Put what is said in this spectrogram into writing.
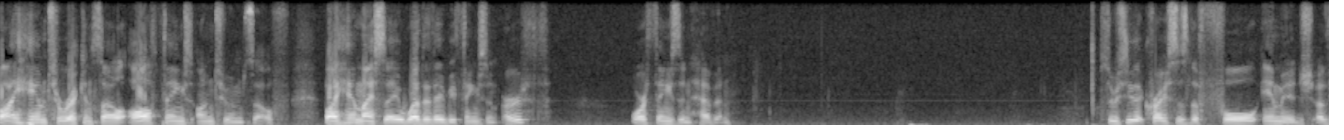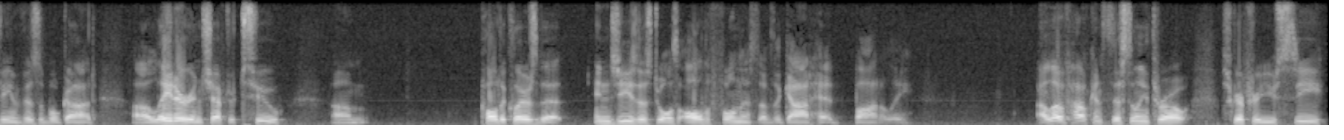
by him to reconcile all things unto himself. By him, I say, whether they be things in earth or things in heaven. So we see that Christ is the full image of the invisible God. Uh, later in chapter 2, um, Paul declares that in Jesus dwells all the fullness of the Godhead bodily. I love how consistently throughout Scripture you see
